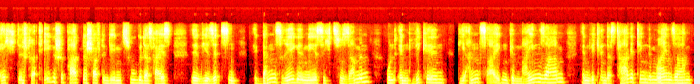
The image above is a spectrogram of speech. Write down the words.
echte strategische Partnerschaft in dem Zuge. Das heißt, äh, wir sitzen ganz regelmäßig zusammen und entwickeln die Anzeigen gemeinsam, entwickeln das Targeting gemeinsam,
